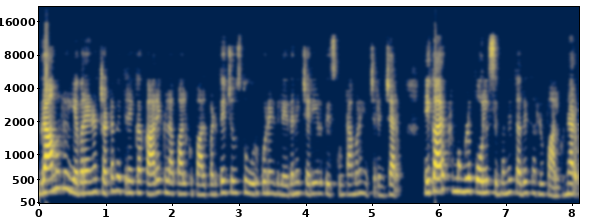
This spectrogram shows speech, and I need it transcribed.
గ్రామంలో ఎవరైనా చట్ట వ్యతిరేక కార్యకలాపాలకు పాల్పడితే చూస్తూ ఊరుకునేది లేదని చర్యలు తీసుకుంటామని హెచ్చరించారు. ఈ కార్యక్రమంలో పోలీస్ సిబ్బంది తదితరులు పాల్గొన్నారు.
